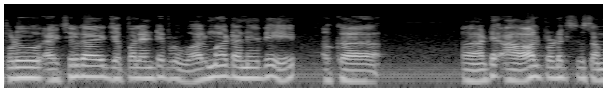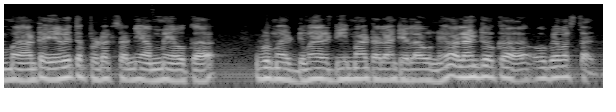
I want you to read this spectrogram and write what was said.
ఇప్పుడు యాక్చువల్గా చెప్పాలంటే ఇప్పుడు వాల్మార్ట్ అనేది ఒక ఆ, అంటే ఆల్ ప్రొడక్ట్స్ సంబ అంటే ఏవైతే ప్రొడక్ట్స్ అన్ని అమ్మే ఒక ఇప్పుడు మన డిమార్ట్ అలాంటి ఎలా ఉన్నాయో అలాంటి ఒక వ్యవస్థ అది.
